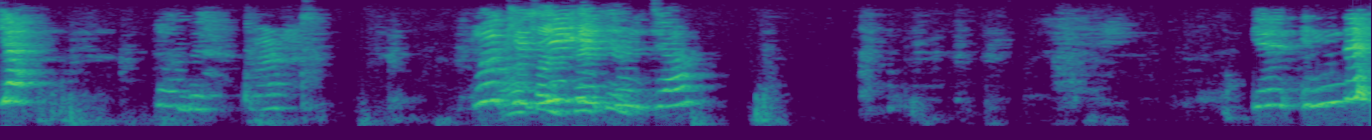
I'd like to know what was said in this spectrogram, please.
Gel. Tabii. Ver. Dur Hasan, kediyi çekin. getireceğim. Gel indir.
